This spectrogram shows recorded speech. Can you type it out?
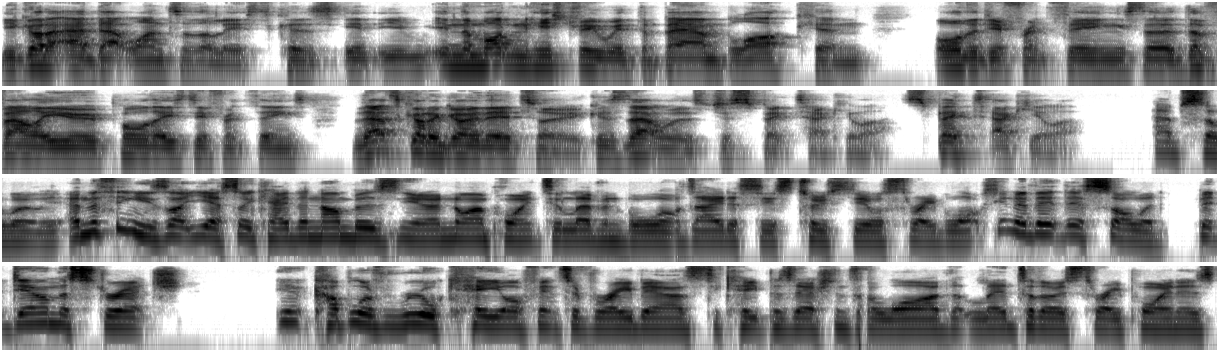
You got to add that one to the list because in, in the modern history with the bound block and all the different things, the the valley oop, all these different things, that's got to go there too because that was just spectacular, spectacular. Absolutely. And the thing is, like, yes, okay, the numbers, you know, nine points, 11 boards, eight assists, two steals, three blocks, you know, they're, they're solid. But down the stretch, you know, a couple of real key offensive rebounds to keep possessions alive that led to those three pointers.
